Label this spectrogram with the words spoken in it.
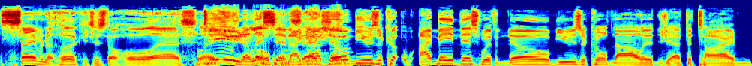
It's not even a hook. It's just a whole ass like. Dude, listen, I got no musical. I made this with no musical knowledge at the time.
